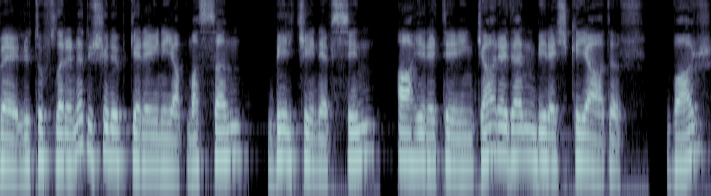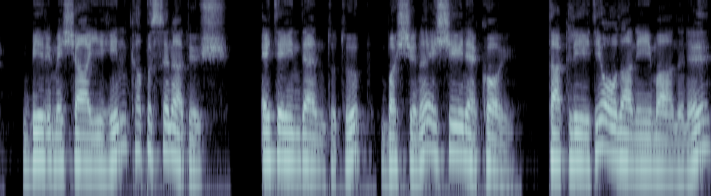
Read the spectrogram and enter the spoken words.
ve lütuflarını düşünüp gereğini yapmazsan, bil ki nefsin ahireti inkar eden bir eşkıyadır. Var, bir meşayihin kapısına düş. Eteğinden tutup başını eşiğine koy. Taklidi olan imanını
